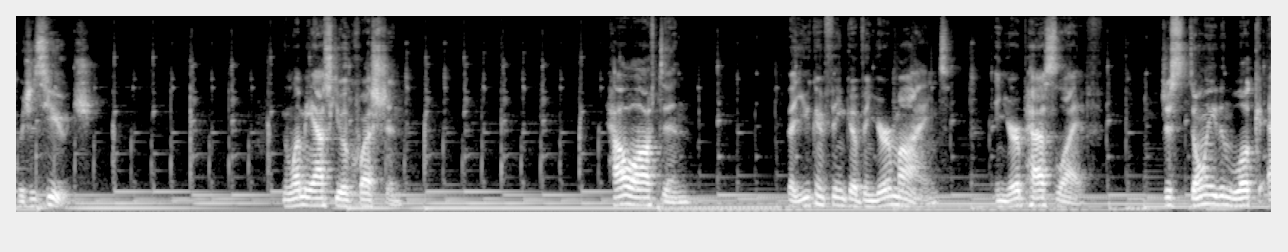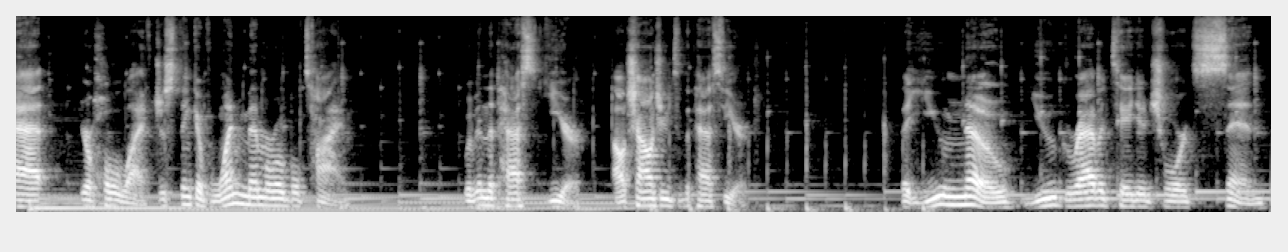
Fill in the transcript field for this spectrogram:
which is huge. Now, let me ask you a question. How often that you can think of in your mind, in your past life, just don't even look at your whole life. Just think of one memorable time within the past year. I'll challenge you to the past year that you know you gravitated towards sin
